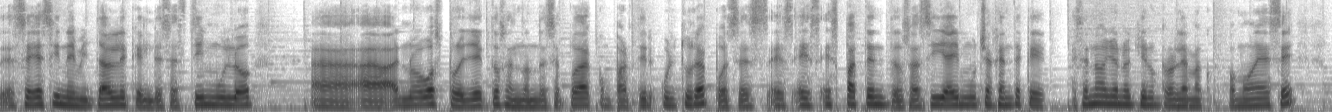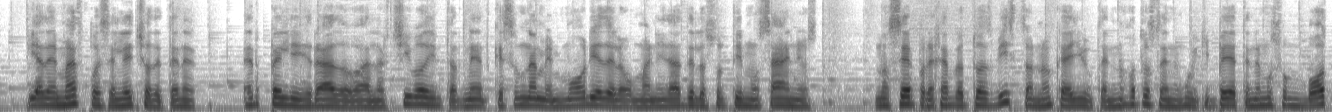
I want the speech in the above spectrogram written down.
es inevitable que el desestímulo a, nuevos proyectos en donde se pueda compartir cultura, pues es, es, es, patente. O sea, sí hay mucha gente que dice, no, yo no quiero un problema como ese. Y además, pues el hecho de tener peligrado al archivo de Internet, que es una memoria de la humanidad de los últimos años. No sé, por ejemplo, tú has visto, ¿no? Que hay, nosotros en Wikipedia tenemos un bot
